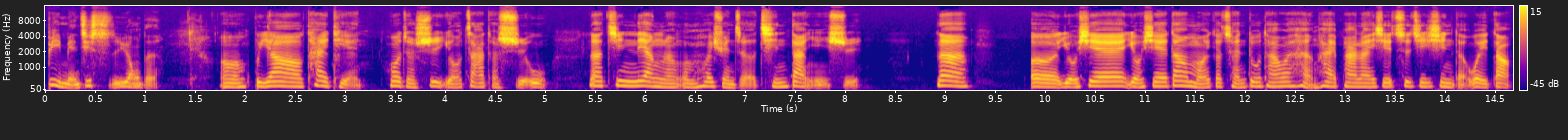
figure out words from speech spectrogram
避免去食用的？嗯、不要太甜或者是油炸的食物。那尽量呢，我们会选择清淡饮食。那呃，有些有些到某一个程度，他会很害怕那一些刺激性的味道。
